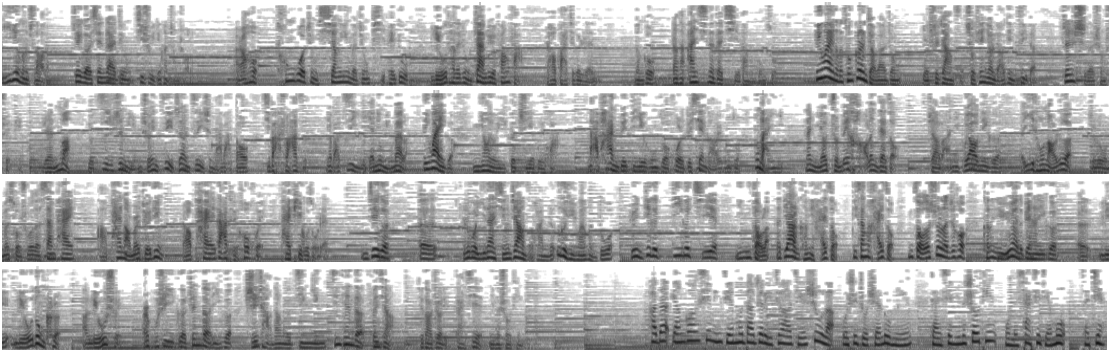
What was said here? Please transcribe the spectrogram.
一定能知道的。这个现在这种技术已经很成熟了。然后通过这种相应的这种匹配度，留他的这种战略方法，然后把这个人能够让他安心的在企业当中工作。另外一个呢，从个人角度中也是这样子。首先你要了解你自己的真实的这种水平，人嘛有自知之明。首先你自己知道你自己是哪把刀、几把刷子，你要把自己研究明白了。另外一个，你要有一个职业规划，哪怕你对第一个工作或者对现岗位工作不满意，那你要准备好了你再走。知道吧？你不要那个一头脑热，就是我们所说的三拍啊，拍脑门决定，然后拍大腿后悔，拍屁股走人。你这个，呃，如果一旦形成这样子的话，你的恶性循环很多。比如你这个第一个企业你你走了，那第二个可能你还走，第三个还走。你走的顺了之后，可能你永远都变成一个呃流流动客啊，流水，而不是一个真的一个职场当中的精英。今天的分享就到这里，感谢您的收听。好的，阳光心灵节目到这里就要结束了。我是主持人陆明，感谢您的收听，我们下期节目再见。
